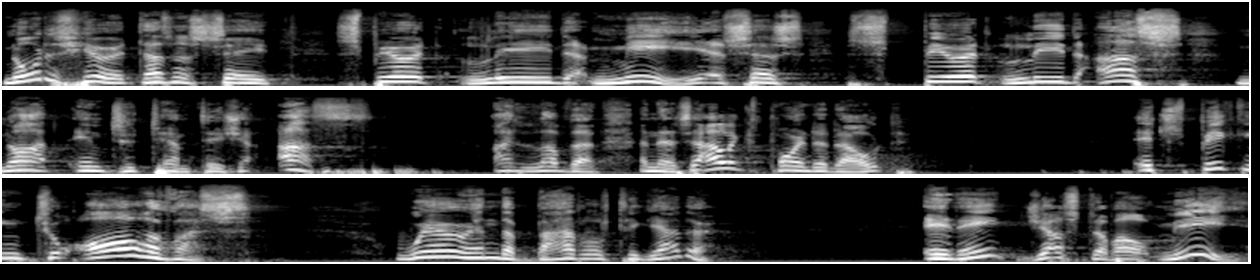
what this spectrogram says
Notice here it doesn't say, Spirit lead me. It says, Spirit lead us not into temptation. Us. I love that. And as Alex pointed out, it's speaking to all of us. We're in the battle together. It ain't just about me,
